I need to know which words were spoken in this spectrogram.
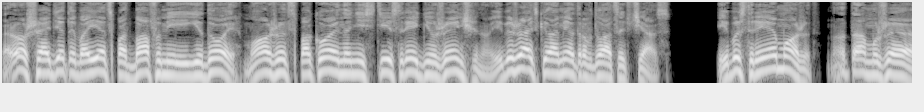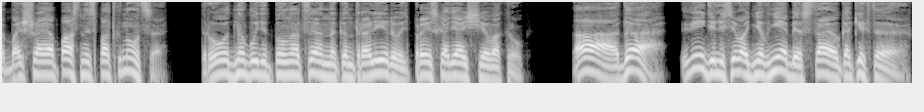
Хороший одетый боец под бафами и едой может спокойно нести среднюю женщину и бежать километров двадцать в час. И быстрее может, но там уже большая опасность споткнуться. Трудно будет полноценно контролировать происходящее вокруг. А, да, видели сегодня в небе стаю каких-то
